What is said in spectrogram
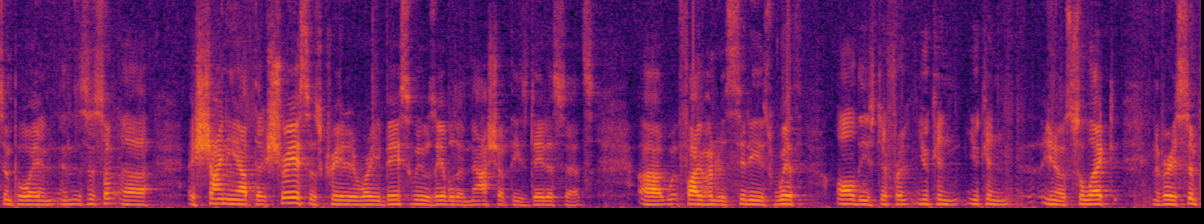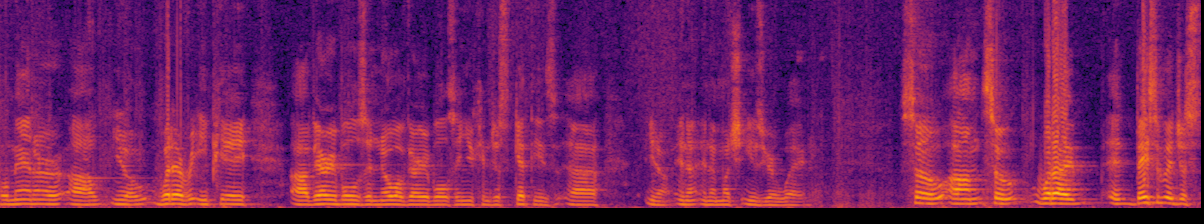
simple way. And, and this is some, a shiny app that Shreyas has created where he basically was able to mash up these data sets with 500 cities with all these different, you can, you can, you know, select in a very simple manner, uh, you know, whatever EPA uh, variables and NOAA variables, and you can just get these, uh, you know, in a, in a much easier way. So, um, so what I basically just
